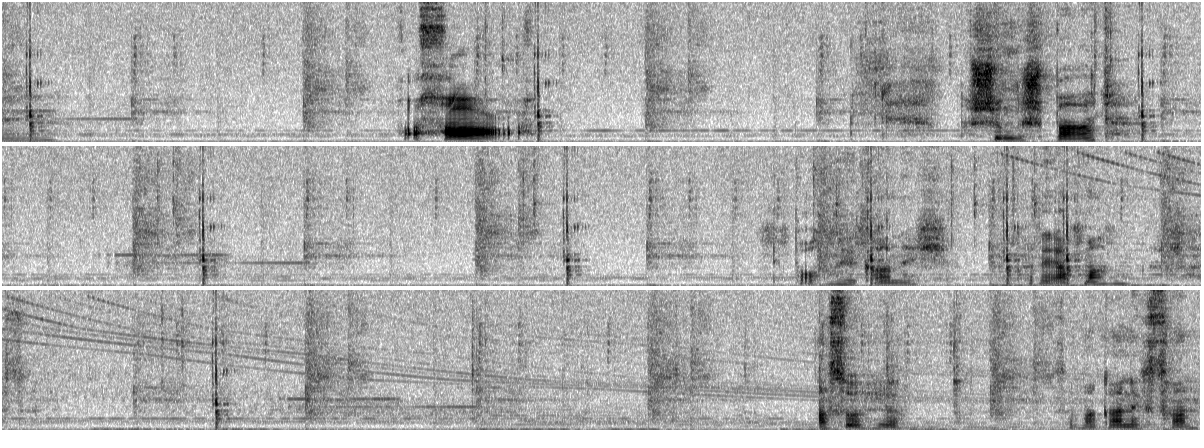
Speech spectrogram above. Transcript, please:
Okay. Haha. Schön gespart. Die brauchen wir gar nicht. Kann ich abmachen? Achso, hier. Ist aber gar nichts dran.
